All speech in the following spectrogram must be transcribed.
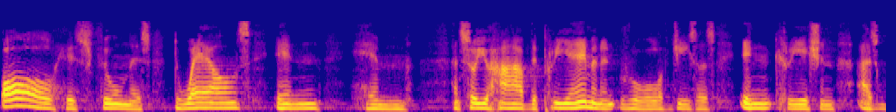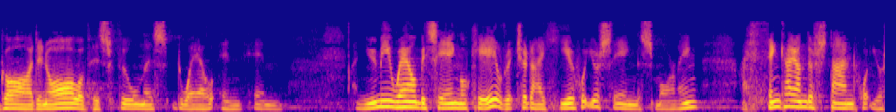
All His fullness dwells in Him. And so you have the preeminent role of Jesus in creation as God in all of His fullness dwell in Him. And you may well be saying, okay, Richard, I hear what you're saying this morning. I think I understand what you're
